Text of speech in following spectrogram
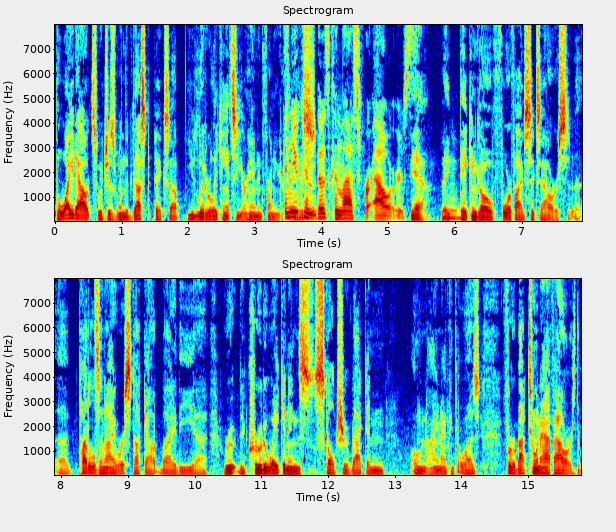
The whiteouts, which is when the dust picks up, you literally can't see your hand in front of your and face. And you can those can last for hours. Yeah, they Mm-hmm. they can go four, five, six hours. Uh, uh, Puddles and I were stuck out by the uh, Ru- the Crude Awakenings sculpture back in '09, I think it was, for about two and a half hours. The,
